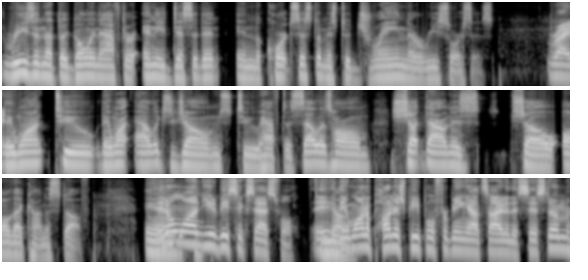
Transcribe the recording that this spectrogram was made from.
reason that they're going after any dissident in the court system is to drain their resources. Right. They want to they want Alex Jones to have to sell his home, shut down his show, all that kind of stuff. And they don't want you to be successful. They, no. they want to punish people for being outside of the system mm-hmm.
